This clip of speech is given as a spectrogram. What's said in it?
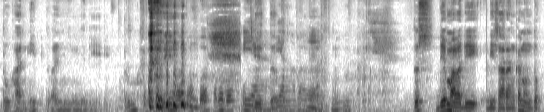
Tuhan itu anjing jadi Tuhan Iya, apa-apa, nggak apa-apa. Iya, Gitu. ya nggak apa-apa. Mm-mm. Terus dia malah di- disarankan untuk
